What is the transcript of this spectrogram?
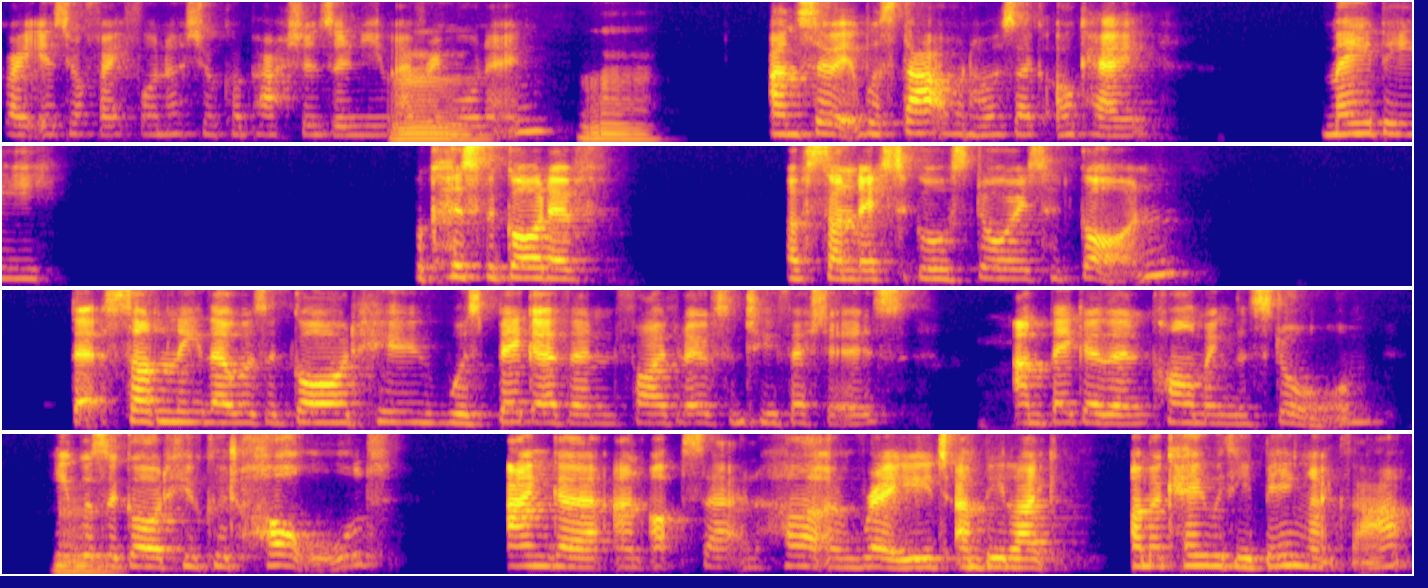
great is your faithfulness your compassions are new every Mm. morning Mm. and so it was that when i was like okay maybe because the god of of sunday school stories had gone that suddenly there was a god who was bigger than five loaves and two fishes and bigger than calming the storm he was Mm. a god who could hold anger and upset and hurt and rage and be like I'm okay with you being like that.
